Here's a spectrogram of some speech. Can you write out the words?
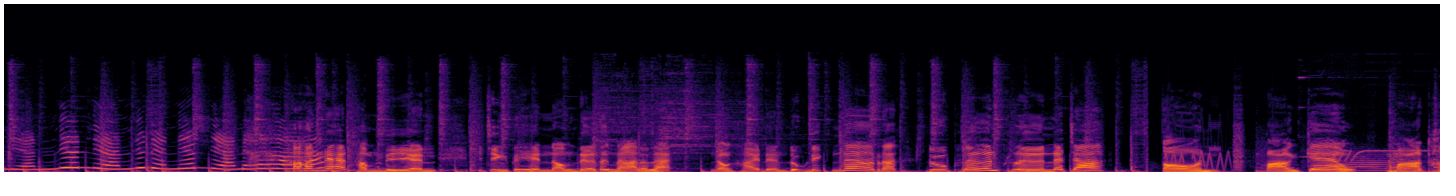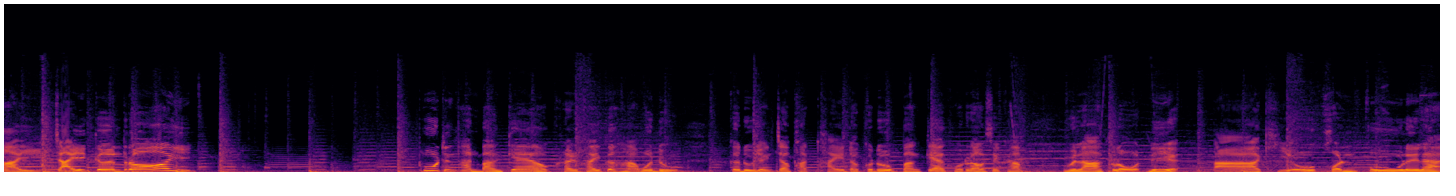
เนียนเนียนเนียนเนียนเนียนเนียนฮ่าแน่ทำเนียน ที่จริงไปเห็นน้องเดินตั้งนานแล้วแหละ น้องหายเดินดุกดิกน่ารัก ดูเพลินเพลินนะจ๊ะ ตอนบางแก้ว หมาไทยใจเกินร้อย พูดถึงพันบางแก้ว ใครๆก็หาว่าดุก็ดูอย่างเจ้าผัดไทยดอกกระดูบางแก้วของเราสิครับ เวลาโกรธเนี่ย ตาเขียวขนฟูเลยแหละ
